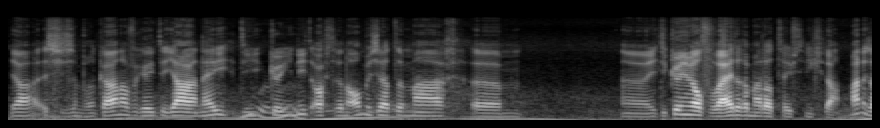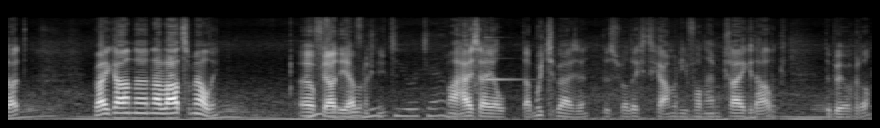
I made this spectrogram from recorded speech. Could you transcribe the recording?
Ja, is je zijn brancana vergeten? Ja, nee, die kun je niet achter een ambu zetten, maar ehm, eh, die kun je wel verwijderen, maar dat heeft hij niet gedaan. Maar niet uit. Wij gaan eh, naar laatste melding. Eh, of ja, die hebben we nog niet. Maar hij zei al, daar moet je bij zijn. Dus wellicht gaan we die van hem krijgen dadelijk. De burger dan.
